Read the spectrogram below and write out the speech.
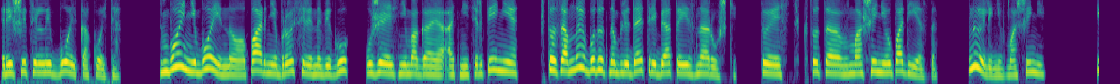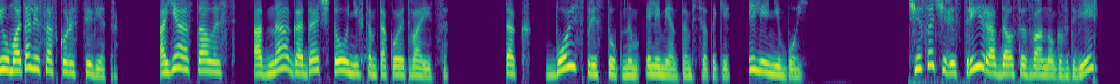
решительный бой какой-то. Бой не бой, но парни бросили на бегу, уже изнемогая от нетерпения, что за мной будут наблюдать ребята из наружки, то есть кто-то в машине у подъезда, ну или не в машине, и умотали со скоростью ветра. А я осталась одна гадать, что у них там такое творится. Так бой с преступным элементом все-таки или не бой? Часа через три раздался звонок в дверь,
